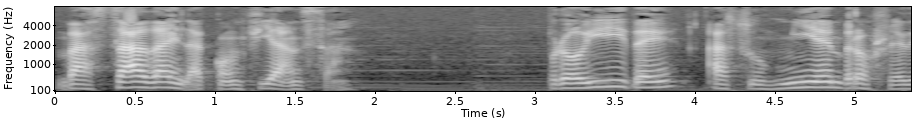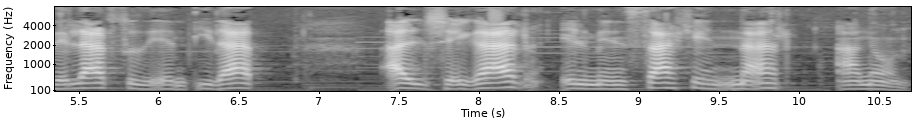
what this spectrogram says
basada en la confianza. Prohíbe a sus miembros revelar su identidad al llegar el mensaje Nar Anon.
